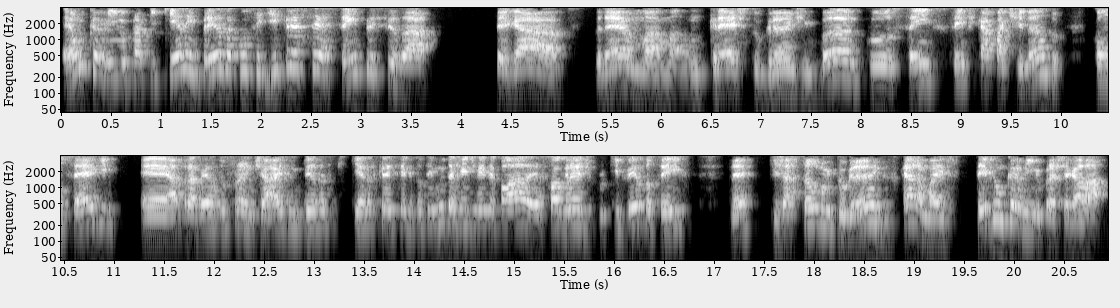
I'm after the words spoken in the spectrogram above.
é um caminho para a pequena empresa conseguir crescer sem precisar pegar né, uma, uma, um crédito grande em banco, sem, sem ficar patinando, consegue, é, através do franchise, empresas pequenas crescerem. Então, tem muita gente ainda que fala, ah, é só grande, porque vê vocês, né, que já são muito grandes, cara, mas teve um caminho para chegar lá.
